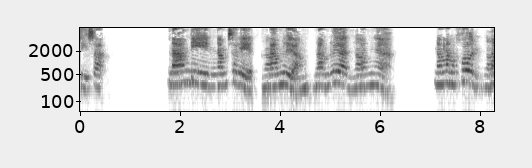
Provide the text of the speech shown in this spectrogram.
ศีรษะ น้ำดี น้ำเสลดน้ำเหลือง น้ำเลือด น้ำเหงื่อน้ำมันข้น น้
